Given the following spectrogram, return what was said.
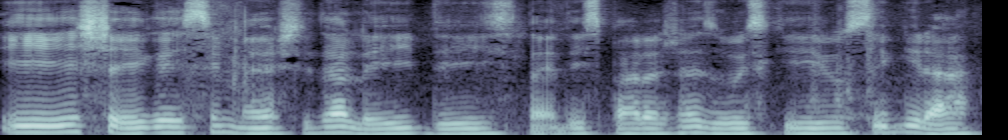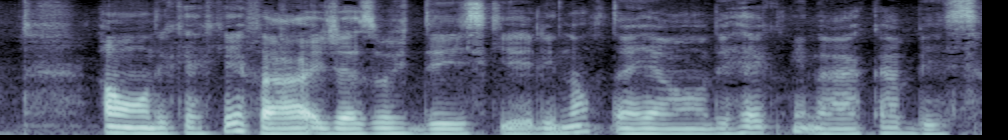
e chega esse mestre da lei diz, né, diz para Jesus que o seguirá aonde quer que vá e Jesus diz que ele não tem aonde reclinar a cabeça.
